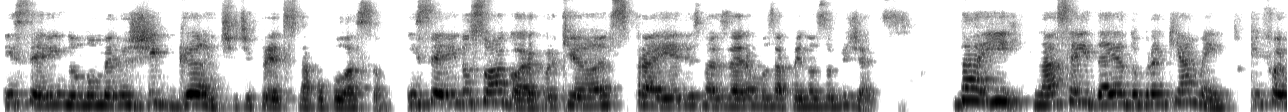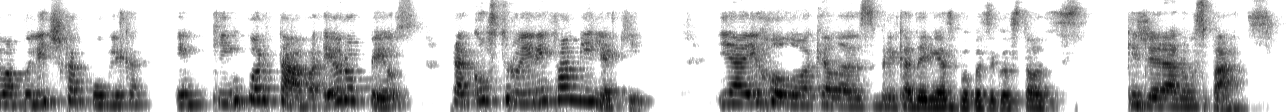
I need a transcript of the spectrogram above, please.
inserindo um número gigante de pretos na população. Inserindo só agora, porque antes, para eles, nós éramos apenas objetos. Daí nasce a ideia do branqueamento, que foi uma política pública em que importava europeus para construírem família aqui. E aí rolou aquelas brincadeirinhas bobas e gostosas que geraram os partos.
